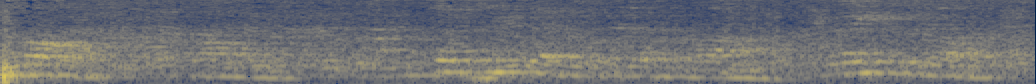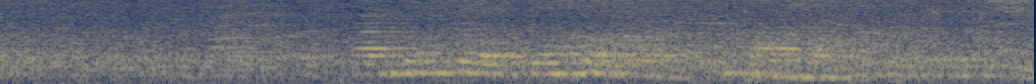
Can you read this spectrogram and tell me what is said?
时候，哦，你就听着你的什么 radio，当中就播送了不少好听的歌曲。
